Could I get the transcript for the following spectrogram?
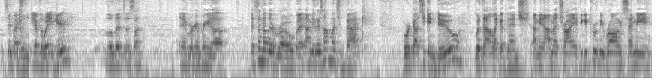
Let's see if I can, you have the weight here, a little bit to the side. And we're gonna bring it up. It's another row, but I mean, there's not much back workouts you can do without like a bench. I mean, I'm gonna try, if you can prove me wrong, send me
